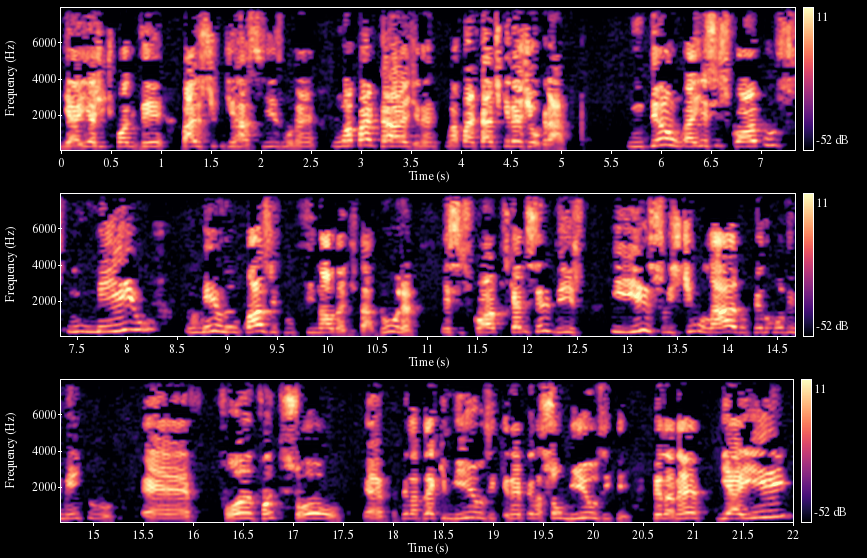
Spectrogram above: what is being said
E aí a gente pode ver vários tipos de racismo, né? Um apartheid, né? Um apartheid que ele é geográfico. Então, aí esses corpos, em meio, em meio, não, quase pro final da ditadura, esses corpos querem ser vistos. E isso estimulado pelo movimento é, fun- funk soul, é, pela black music, né, pela soul music, pela, né, e aí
